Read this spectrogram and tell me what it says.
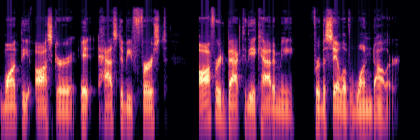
want the Oscar, it has to be first offered back to the Academy for the sale of one dollar.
